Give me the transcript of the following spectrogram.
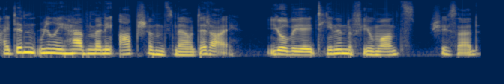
I didn't really have many options now, did I? You'll be 18 in a few months, she said.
